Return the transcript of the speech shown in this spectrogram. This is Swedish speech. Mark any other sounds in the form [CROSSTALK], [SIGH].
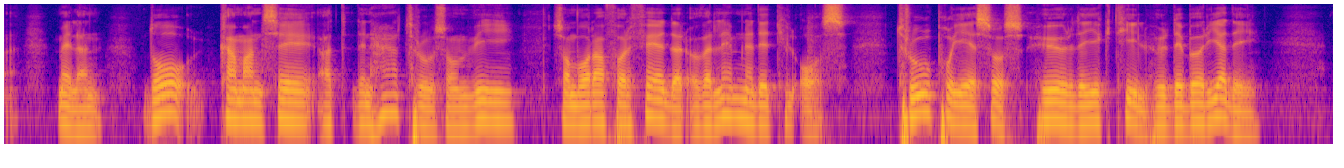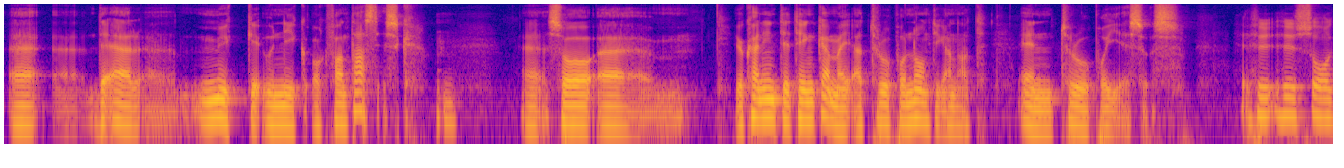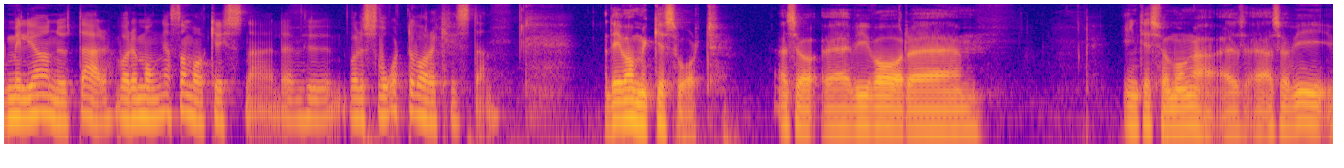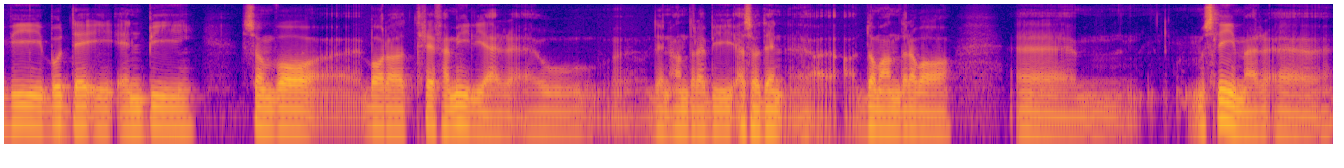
mellan då kan man se att den här tro som vi, som våra förfäder överlämnade till oss, tro på Jesus, hur det gick till, hur det började, det är eh, mycket unik och fantastisk. Eh, Så eh, jag kan inte tänka mig att tro på någonting annat än tro på Jesus. Hur, hur såg miljön ut där? Var det många som var kristna? Eller hur, var det svårt att vara kristen? Det var mycket svårt. Alltså, eh, vi var eh, inte så många. Alltså, Alltså, vi, vi bodde i en by som var eh, bara tre familjer. eh, Och den andra by, alltså den, eh, de andra var eh, muslimer. Eh,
